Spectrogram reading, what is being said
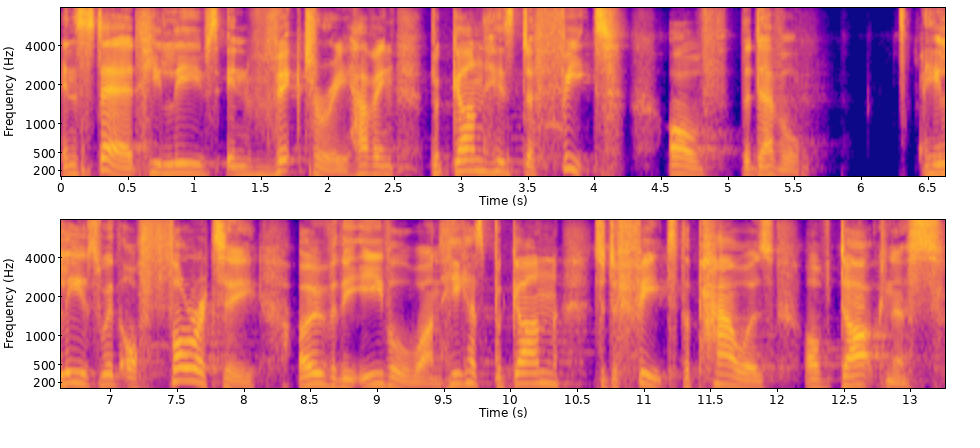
Instead, he leaves in victory, having begun his defeat of the devil. He leaves with authority over the evil one. He has begun to defeat the powers of darkness.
